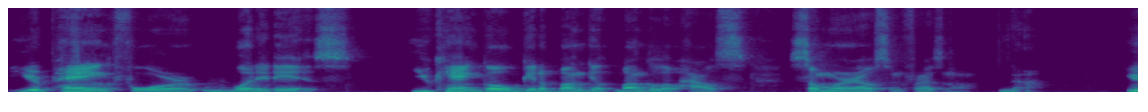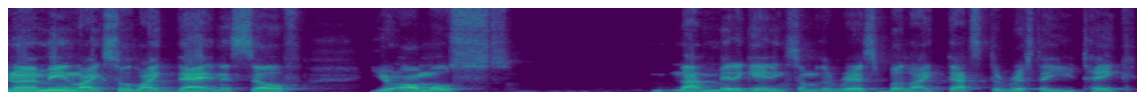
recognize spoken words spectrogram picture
you're paying for what it is. You can't go get a bungalow house somewhere else in Fresno. no, You know what I mean? Like so, like that in itself, you're almost not mitigating some of the risk, but like that's the risk that you take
